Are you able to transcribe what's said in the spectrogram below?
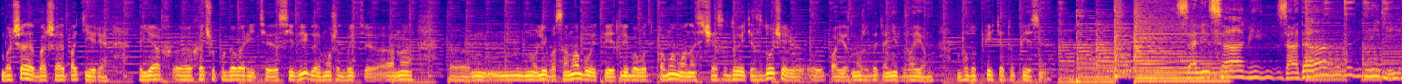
большая, большая потеря. Я хочу поговорить с Едвигой. Может быть, она ну, либо сама будет петь, либо вот, по-моему, она сейчас в дуэте с дочерью поет. Может быть, они вдвоем будут петь эту песню. За лесами, за дальними,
